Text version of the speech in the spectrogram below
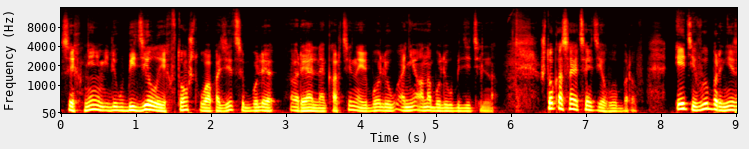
с их мнением или убедила их в том, что у оппозиции более реальная картина или более, они, она более убедительна. Что касается этих выборов, эти выборы не,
